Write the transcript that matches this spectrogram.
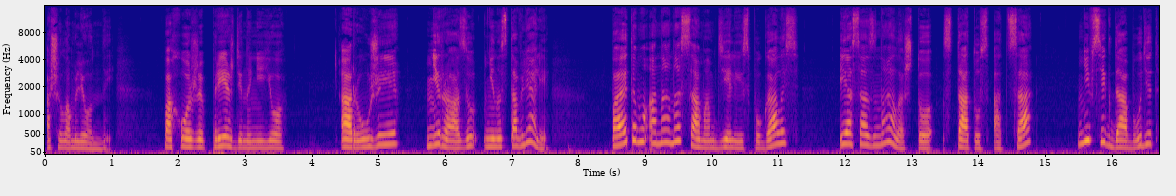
ошеломленной. Похоже, прежде на нее оружие ни разу не наставляли, поэтому она на самом деле испугалась и осознала, что статус отца не всегда будет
